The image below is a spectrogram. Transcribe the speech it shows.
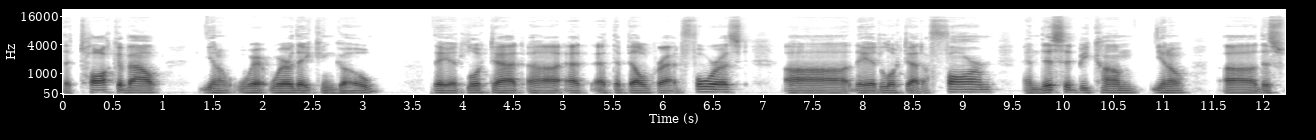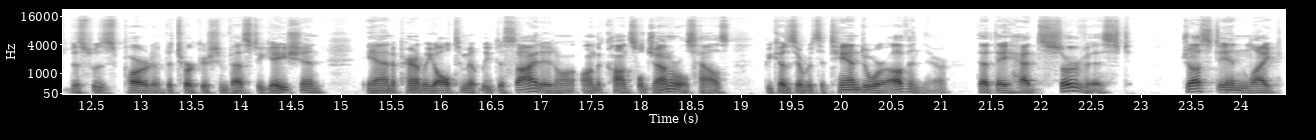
that talk about you know where where they can go. They had looked at uh, at at the Belgrade forest. Uh, they had looked at a farm, and this had become you know uh, this this was part of the Turkish investigation, and apparently ultimately decided on, on the consul general's house because there was a tandoor oven there that they had serviced just in like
